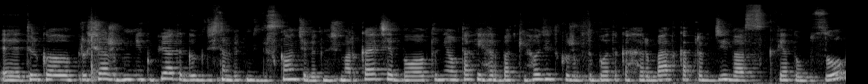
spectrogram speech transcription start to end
E, Tylko prosiła, żebym nie kupiła tego gdzieś tam w jakimś dyskoncie, w jakimś markecie, bo to nie o takie herbatki chodzi, tylko żeby to była taka herbatka prawdziwa z kwiatu bzu,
